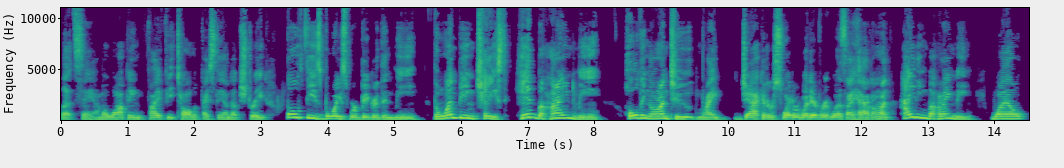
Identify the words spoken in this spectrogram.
let's say. I'm a whopping five feet tall if I stand up straight. Both these boys were bigger than me. The one being chased hid behind me, holding on to my jacket or sweater, whatever it was I had on, hiding behind me, while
